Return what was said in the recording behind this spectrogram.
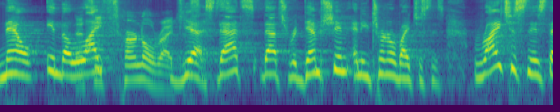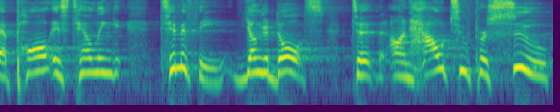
Now, in the That's life eternal righteousness. Yes, that's that's redemption and eternal righteousness. Righteousness that Paul is telling Timothy, young adults, to on how to pursue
